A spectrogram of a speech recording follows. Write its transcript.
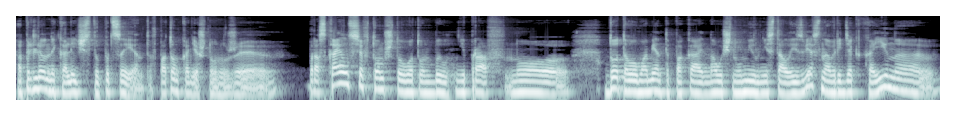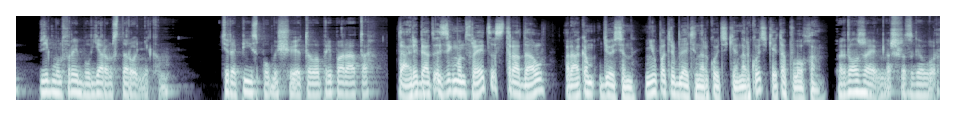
определенное количество пациентов. Потом, конечно, он уже раскаялся в том, что вот он был неправ, но до того момента, пока научному миру не стало известно о вреде кокаина, Зигмунд Фрейд был ярым сторонником терапии с помощью этого препарата. Да, ребят, Зигмунд Фрейд страдал раком десен. Не употребляйте наркотики. Наркотики – это плохо. Продолжаем наш разговор.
